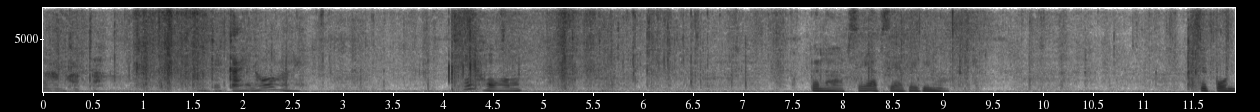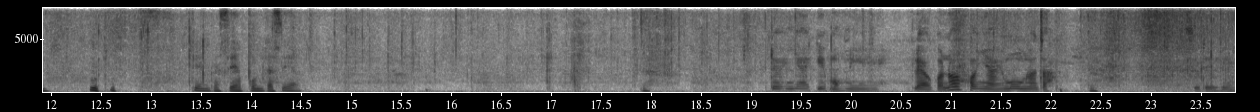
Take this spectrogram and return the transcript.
งามครับจ้ะไกลๆเนาะนี่โอ้ยหอมไปหลาบแซ่บแซ่บเลยพี่น้องไปปนเก่งกระแซ่บปนกระแซ่บเดี๋ยวยายเก็บมองนี้ แล้วก็เนาะขอยายมุมแล้วจ้ะสิได้เห็น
